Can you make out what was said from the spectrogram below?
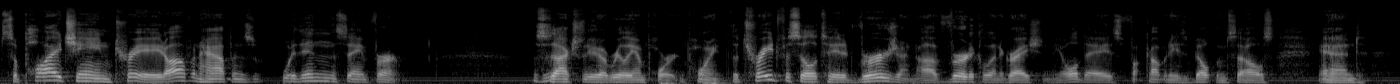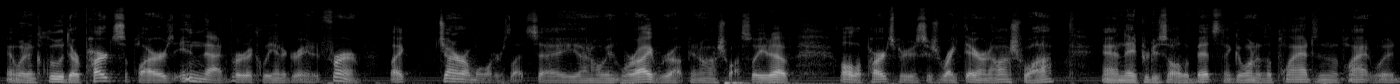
supply chain trade often happens within the same firm. This is actually a really important point. The trade facilitated version of vertical integration. In the old days, companies built themselves and it would include their parts suppliers in that vertically integrated firm, like General Motors, let's say, you know, in, where I grew up in Oshawa. So you'd have all the parts producers right there in Oshawa, and they'd produce all the bits, they'd go into the plant, and the plant would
